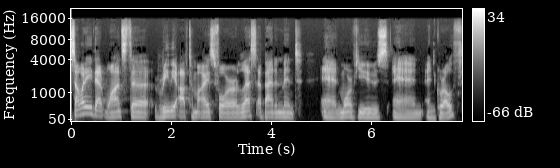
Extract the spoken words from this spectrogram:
somebody that wants to really optimize for less abandonment and more views and and growth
